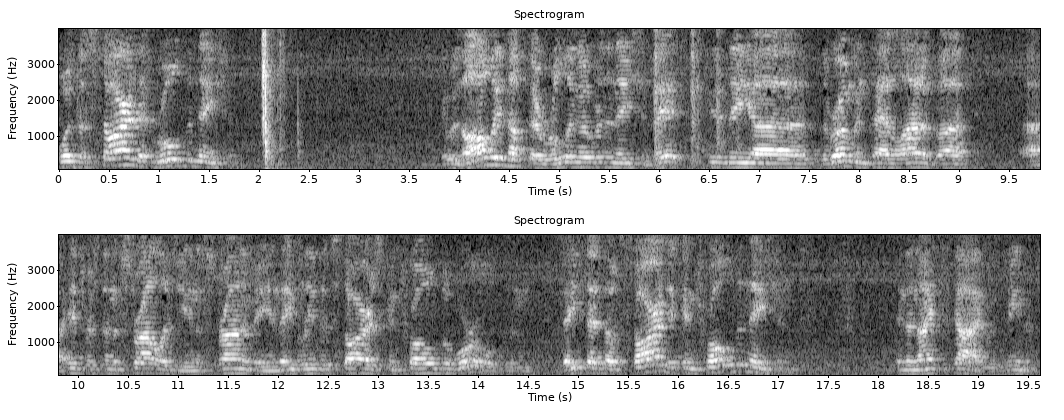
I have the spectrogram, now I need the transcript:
was the star that ruled the nations. It was always up there ruling over the nations. They, the, uh, the Romans had a lot of uh, uh, interest in astrology and astronomy, and they believed that stars controlled the world. And they said the star that controlled the nations in the night sky was Venus.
